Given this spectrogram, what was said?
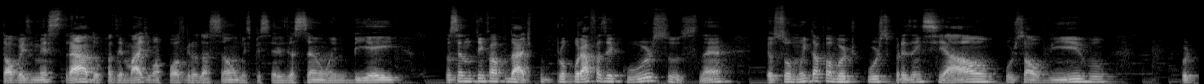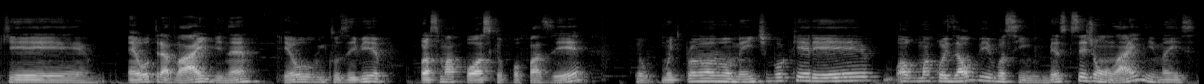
talvez um mestrado, ou fazer mais de uma pós-graduação, uma especialização, um MBA. Se você não tem faculdade, procurar fazer cursos, né? Eu sou muito a favor de curso presencial, curso ao vivo, porque é outra vibe, né? Eu, inclusive, próxima pós que eu for fazer, eu muito provavelmente vou querer alguma coisa ao vivo, assim, mesmo que seja online, mas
